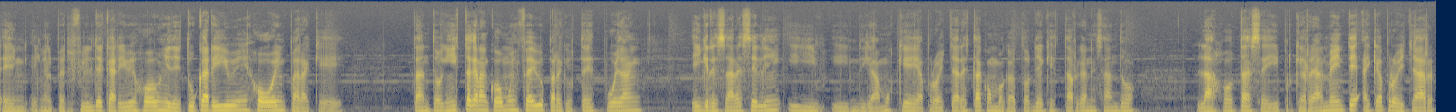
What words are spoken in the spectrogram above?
en, el perfil de Caribe Joven y de Tu Caribe Joven para que, tanto en Instagram como en Facebook, para que ustedes puedan ingresar a ese link y, digamos que aprovechar esta convocatoria que está organizando la JCI, porque realmente hay que aprovechar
